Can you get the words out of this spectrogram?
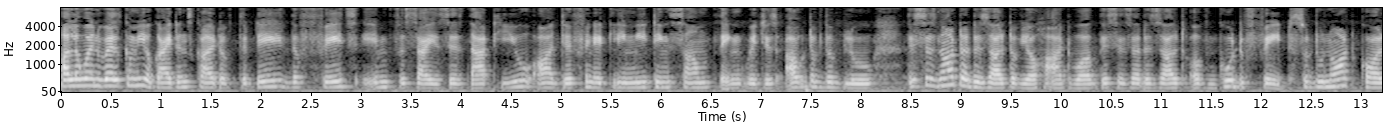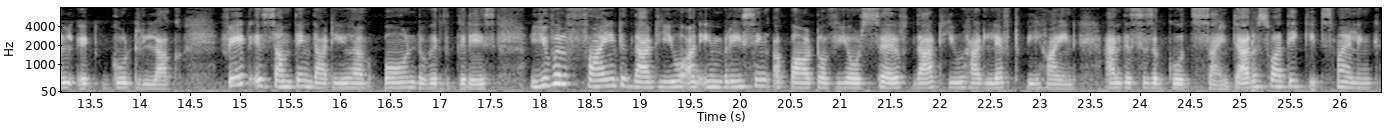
Hello and welcome. Your guidance card of the day. The faith emphasizes that you are definitely meeting something which is out of the blue. This is not a result of your hard work. This is a result of good fate. So do not call it good luck. Fate is something that you have earned with grace. You will find that you are embracing a part of yourself that you had left behind, and this is a good sign. Taraswati, keep smiling.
